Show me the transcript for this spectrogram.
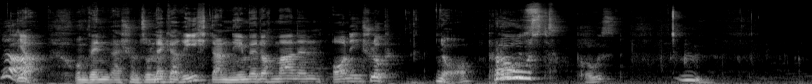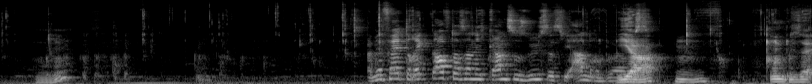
Ja. Ja. Und wenn er schon so lecker riecht, dann nehmen wir doch mal einen ordentlichen Schluck. Ja. Prost. Prost. Aber mir fällt direkt auf, dass er nicht ganz so süß ist wie andere Bourbons. Ja. Und dieser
